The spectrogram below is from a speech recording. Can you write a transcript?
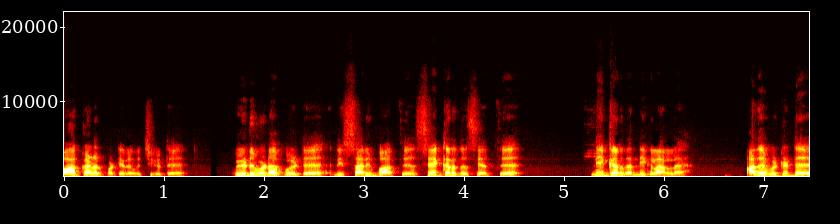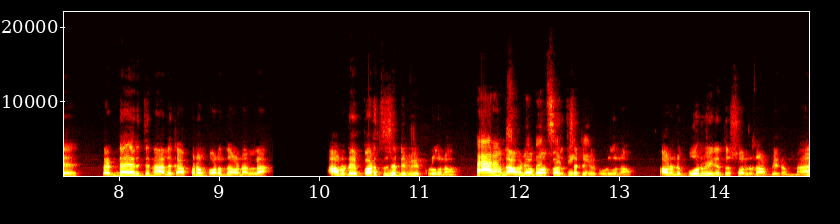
வாக்காளர் பட்டியலை வச்சுக்கிட்டு வீடு வீடா போயிட்டு நீ சரி பார்த்து சேர்க்கறத சேர்த்து நீக்கிறத நீக்கலாம்ல. அதை விட்டுட்டு ரெண்டாயிரத்தி நாலுக்கு அப்புறம் பிறந்தவனெல்லாம் அவனுடைய பர்த் சர்டிபிகேட் கொடுக்கணும். அவங்க அப்பா அம்மா பர்த் சர்டிபிகேட் கொடுக்கணும். அவனுடைய பூர்வீகத்தை சொல்லணும் அப்படின்னோம்னா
